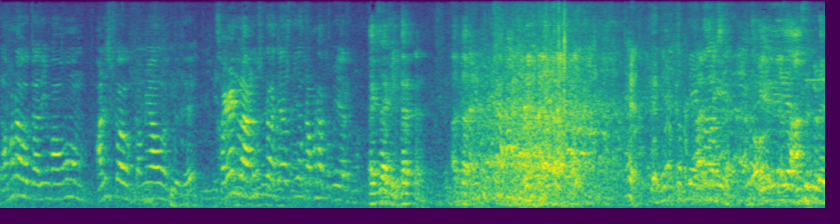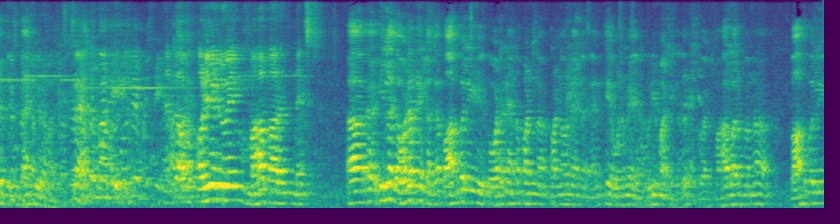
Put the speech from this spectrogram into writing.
தமனாவுக்கு அதிகமாகவும் அனுஷ்காவுக்கு கம்மியாகவும் இருந்தது. செகண்ட்ல அனுஷ்கா ஜாஸ்தியா தமனா கம்மியா இருக்கணும் எக்ஸாக்ட்லி கரெக்ட் அதான். இல்லங்க உடனே இல்லங்க பாகுபலி உடனே என்ன பண்ண பண்ணோன்னு எனக்கு- எனக்கே ஒண்ணுமே புரிய மாட்டேங்குது. மகாபாரதம்னா பாகுபலி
